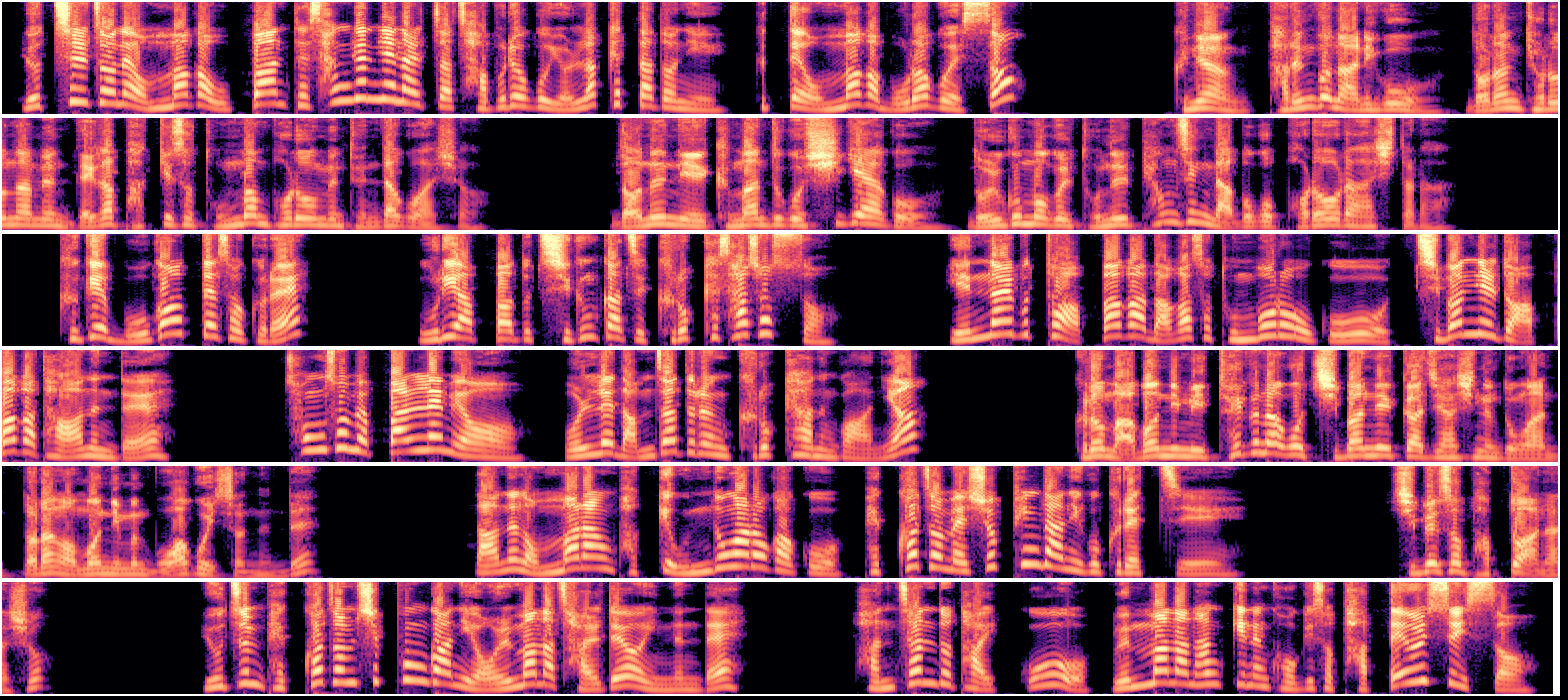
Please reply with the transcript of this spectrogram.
며칠 전에 엄마가 오빠한테 상견례 날짜 잡으려고 연락했다더니 그때 엄마가 뭐라고 했어? 그냥 다른 건 아니고 너랑 결혼하면 내가 밖에서 돈만 벌어오면 된다고 하셔. 너는 일 그만두고 쉬게 하고 놀고 먹을 돈을 평생 나보고 벌어오라 하시더라. 그게 뭐가 어때서 그래? 우리 아빠도 지금까지 그렇게 사셨어. 옛날부터 아빠가 나가서 돈 벌어오고 집안일도 아빠가 다 하는데. 청소며 빨래며 원래 남자들은 그렇게 하는 거 아니야? 그럼 아버님이 퇴근하고 집안일까지 하시는 동안 너랑 어머님은 뭐 하고 있었는데? 나는 엄마랑 밖에 운동하러 가고 백화점에 쇼핑 다니고 그랬지. 집에서 밥도 안 하셔? 요즘 백화점 식품관이 얼마나 잘 되어 있는데. 반찬도 다 있고 웬만한 한 끼는 거기서 다 때울 수 있어.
